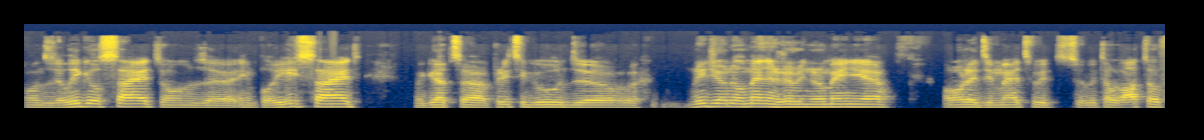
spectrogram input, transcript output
on the legal side, on the employee side, we got a pretty good uh, regional manager in Romania. Already met with with a lot of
